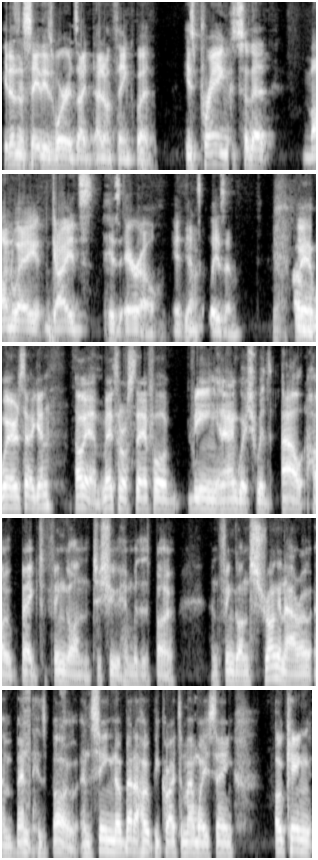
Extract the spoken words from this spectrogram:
he doesn't say these words, I I don't think, but he's praying so that Manwe guides his arrow and, and slays him. Yeah. Um, yeah, where is that again? Oh yeah, Maedhros, therefore, being in anguish without hope, begged Fingon to shoot him with his bow. And Fingon strung an arrow and bent his bow. And seeing no better hope, he cried to Manwe, saying, O king,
